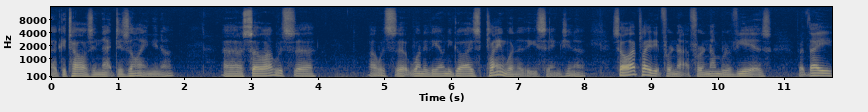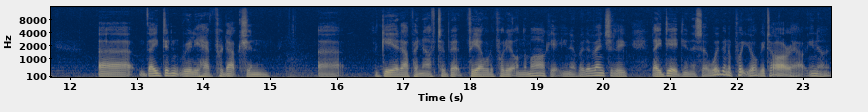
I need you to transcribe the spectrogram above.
uh, guitars in that design, you know. Uh, so I was, uh, I was uh, one of the only guys playing one of these things, you know. So I played it for a, for a number of years, but they, uh, they didn't really have production uh, geared up enough to be, be able to put it on the market, you know. But eventually they did, you know. So we're going to put your guitar out, you know.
